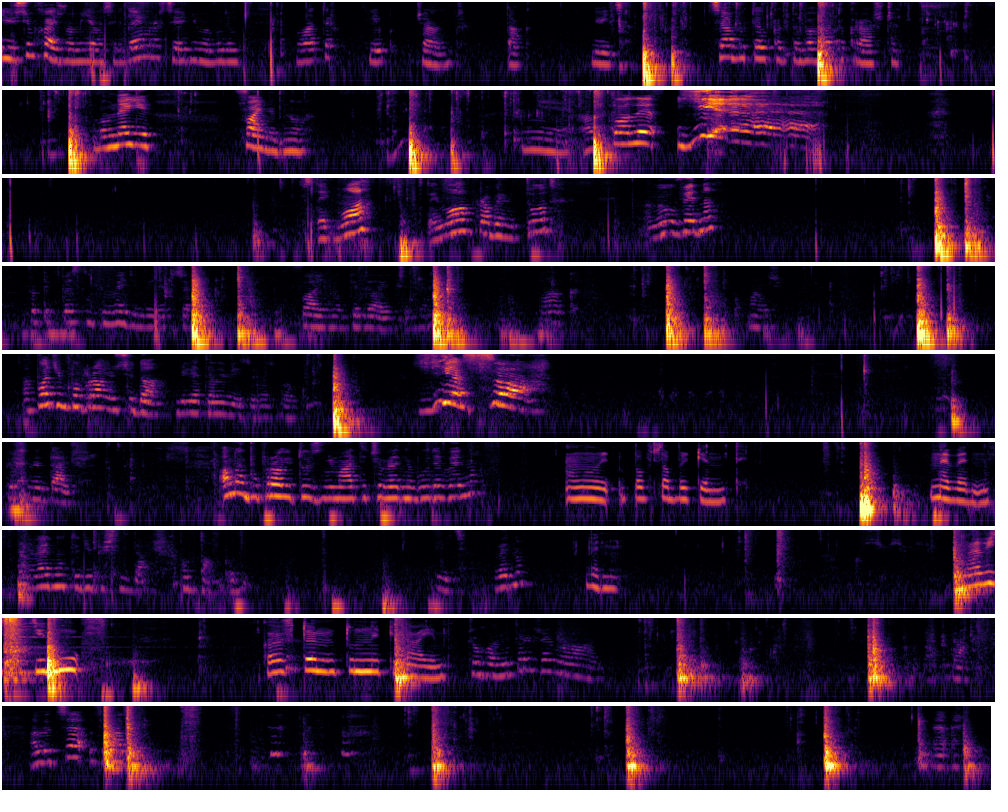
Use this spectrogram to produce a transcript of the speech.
І всім хай з вами я Василь Геймер. Сьогодні ми будемо Water Flip Challenge. Так, дивіться. Ця бутилка набагато краще. Бо в неї файне дно. Ні, але коли. Є! Стоїмо. Стоїмо, пробуємо тут. А ну, видно? Щоб підписники виділи, як це файно кидається вже. Так. Майже. А потім поправимо сюди, біля телевізора збоку. Єса! Пішли далі. А ну попробуй тут знімати, чи видно буде видно. А ну, попробуй кинути. Не видно. Не видно, тоді пішли далі. Он там буде. Дивіться, видно? Видно. Навіть стіну. Кажеш, що тут не кидаємо. Чого, не переживай. Так. Але це зразу.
